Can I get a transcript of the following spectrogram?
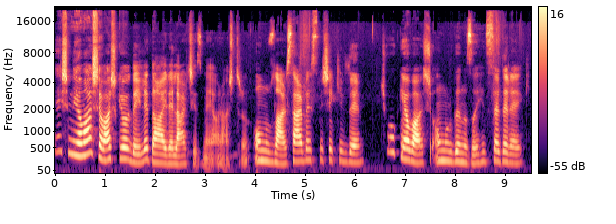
Ve şimdi yavaş yavaş gövdeyle daireler çizmeyi araştırın. Omuzlar serbest bir şekilde çok yavaş omurganızı hissederek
